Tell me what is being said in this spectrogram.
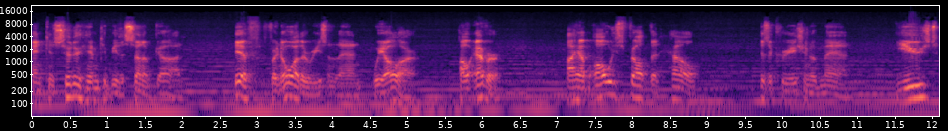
and consider him to be the Son of God, if for no other reason than we all are. However, I have always felt that hell is a creation of man, used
